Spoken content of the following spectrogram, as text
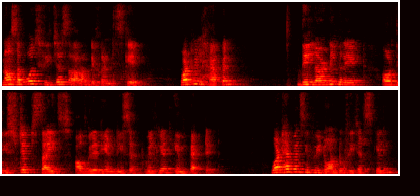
Now suppose features are on different scale. What will happen? The learning rate or the step size of gradient descent will get impacted. What happens if we don't do feature scaling?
